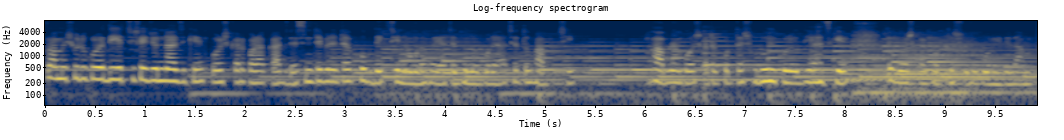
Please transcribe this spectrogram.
তো আমি শুরু করে দিয়েছি সেই জন্য আজকে পরিষ্কার করা কাজ। ড্রেসিং টেবিলটা খুব দেখছি নোংরা হয়ে আছে, ধুলো পড়ে আছে তো ভাবছি। ভাবলাম পরিষ্কারটা করতে শুরুই করে দিই আজকে। তো পরিষ্কার করতে শুরু করে দিলাম।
